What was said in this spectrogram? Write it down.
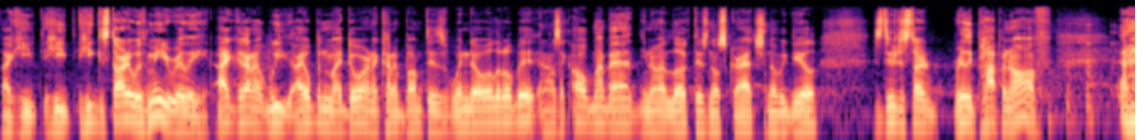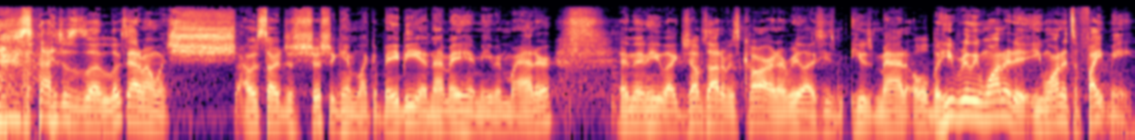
Like he he he started with me really. I kind of we I opened my door and I kind of bumped his window a little bit and I was like, oh my bad. You know, I looked. There's no scratch. No big deal. This dude just started really popping off. And I just uh, looked at him. I went, shh. I would start just shushing him like a baby, and that made him even madder. And then he like jumped out of his car, and I realized he's he was mad old, but he really wanted it. He wanted to fight me,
